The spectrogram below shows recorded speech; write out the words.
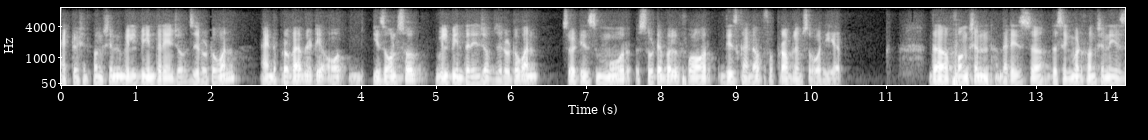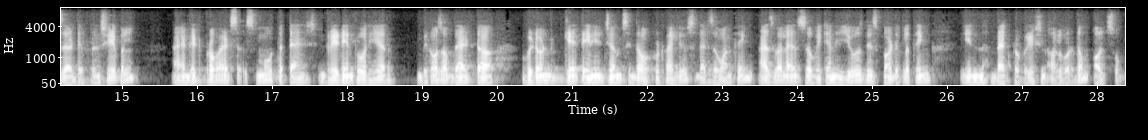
activation function will be in the range of 0 to 1 and probability is also will be in the range of 0 to 1 so it is more suitable for these kind of problems over here. The function that is uh, the sigmoid function is uh, differentiable and it provides smooth gradient over here. Because of that uh, we don't get any jumps in the output values. That is the one thing. As well as we can use this particular thing in backpropagation algorithm also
